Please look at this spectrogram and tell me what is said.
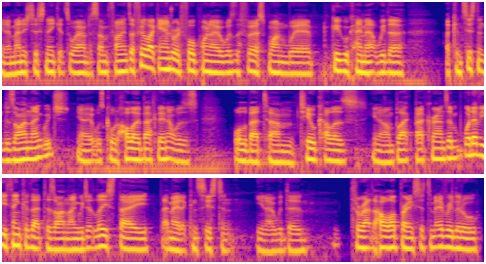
you know, managed to sneak its way onto some phones. I feel like Android 4.0 was the first one where Google came out with a, a consistent design language. You know, it was called Holo back then. It was all about um, teal colors, you know, on black backgrounds, and whatever you think of that design language, at least they they made it consistent, you know, with the throughout the whole operating system, every little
